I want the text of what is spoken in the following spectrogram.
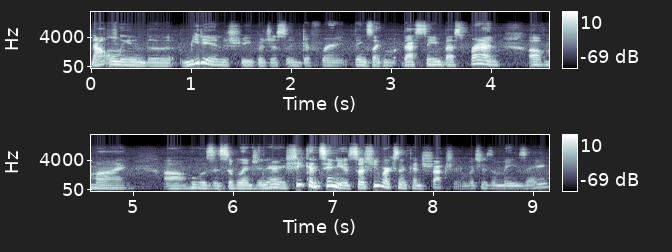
not only in the media industry, but just in different things. Like that same best friend of mine uh, who was in civil engineering, she continued. So she works in construction, which is amazing.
